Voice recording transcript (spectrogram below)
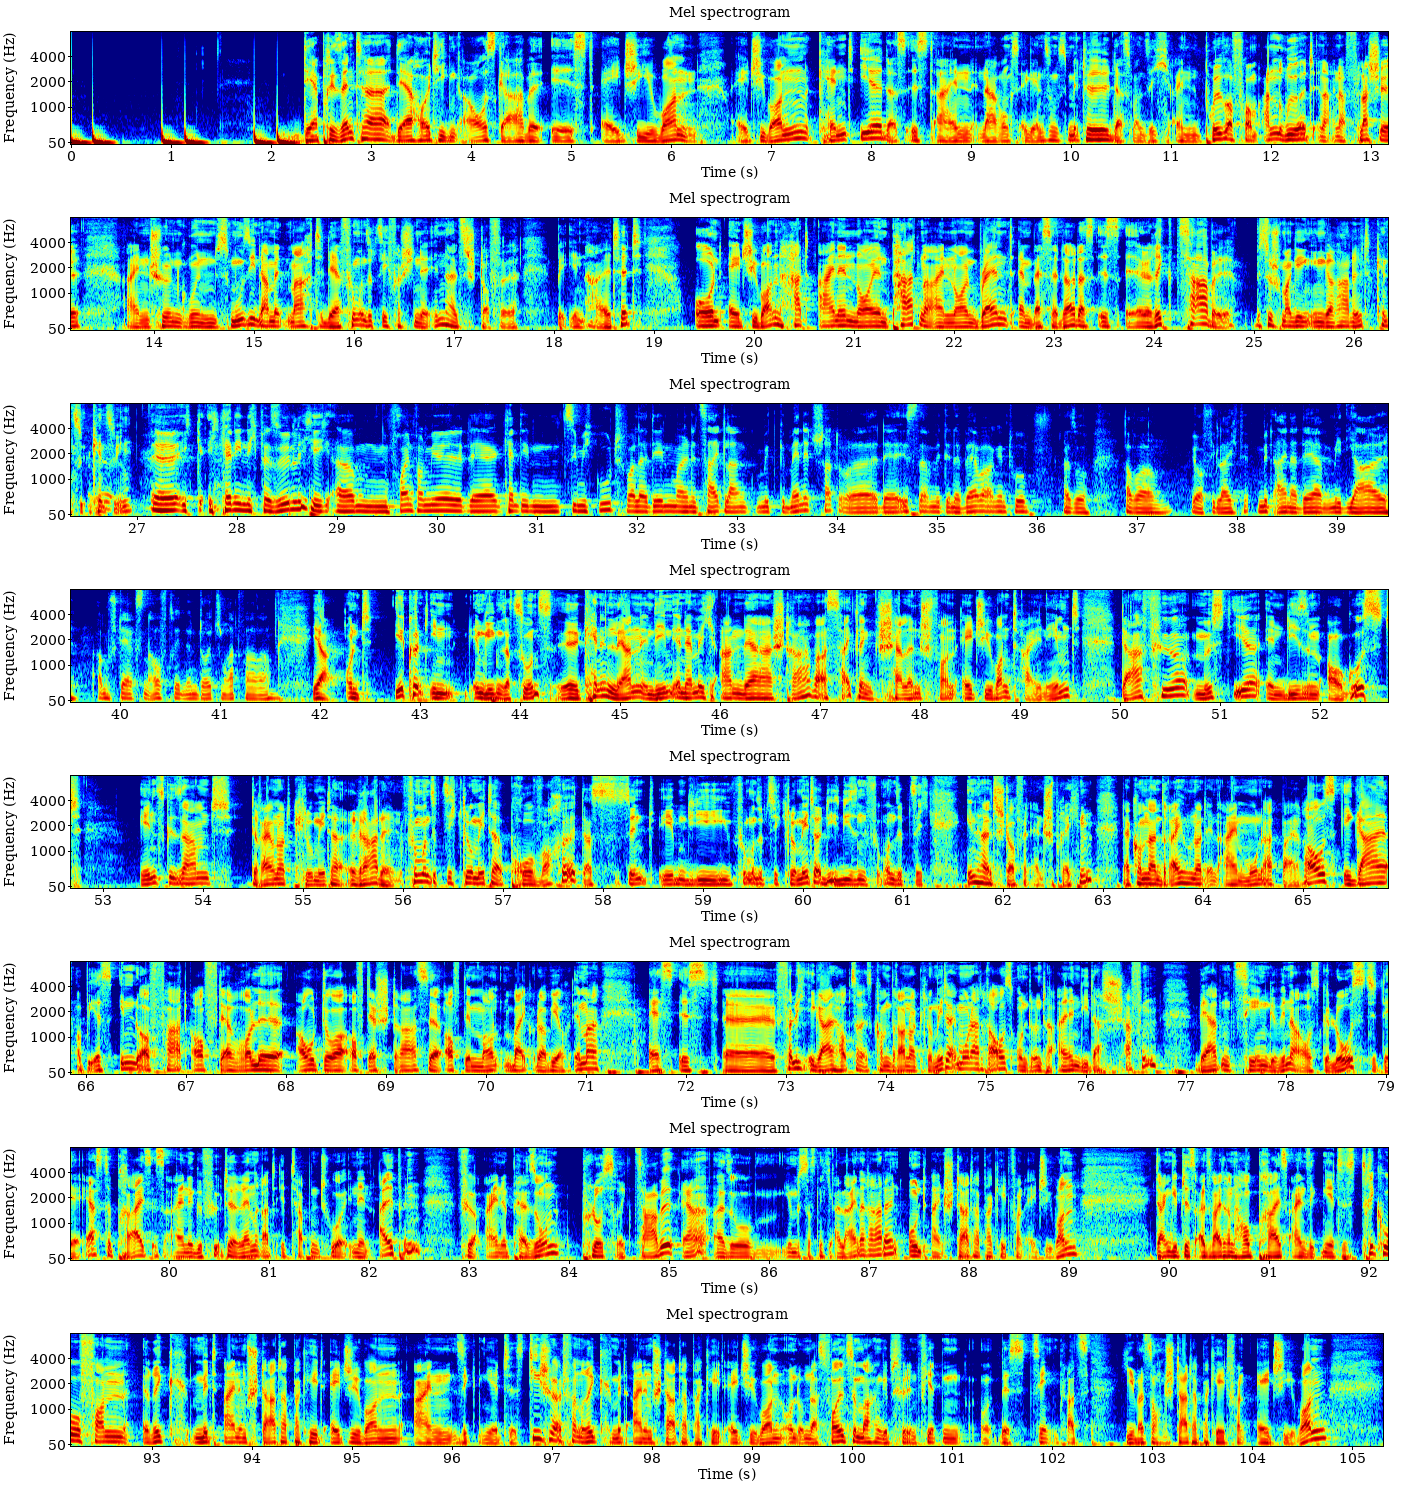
Der Präsenter der heutigen Ausgabe ist AG1. AG1 kennt ihr, das ist ein Nahrungsergänzungsmittel, dass man sich in Pulverform anrührt, in einer Flasche einen schönen grünen Smoothie damit macht, der 75 verschiedene Inhaltsstoffe beinhaltet. Und AG1 hat einen neuen Partner, einen neuen Brand Ambassador. Das ist äh, Rick Zabel. Bist du schon mal gegen ihn geradelt? Kennst du, kennst du ihn? Äh, ich ich kenne ihn nicht persönlich. Ich, ähm, ein Freund von mir, der kennt ihn ziemlich gut, weil er den mal eine Zeit lang mit gemanagt hat oder der ist da mit in der Werbeagentur. Also, aber ja, vielleicht mit einer der medial am stärksten auftretenden deutschen Radfahrer. Ja, und Ihr könnt ihn im Gegensatz zu uns äh, kennenlernen, indem ihr nämlich an der Strava Cycling Challenge von AG1 teilnehmt. Dafür müsst ihr in diesem August insgesamt 300 Kilometer radeln. 75 Kilometer pro Woche, das sind eben die 75 Kilometer, die diesen 75 Inhaltsstoffen entsprechen. Da kommen dann 300 in einem Monat bei raus, egal ob ihr es Indoor fahrt, auf der Rolle, Outdoor, auf der Straße, auf dem Mountainbike oder wie auch immer. Es ist äh, völlig egal, Hauptsache es kommen 300 Kilometer im Monat raus und unter allen, die das schaffen, werden zehn Gewinner ausgelost. Der erste Preis ist eine geführte Rennrad-Etappentour in den Alpen für eine Person plus Rick Zabel. Ja, also ihr müsst das nicht alleine radeln und ein Starterpaket von AG1. Dann gibt es als weiteren Hauptpreis ein signiertes Trikot von Rick mit einem Starterpaket AG1, ein signiertes T-Shirt von Rick mit einem Starterpaket AG1 und um das voll zu machen, gibt es für den vierten bis zehnten Platz jeweils noch ein Starterpaket von AG1.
